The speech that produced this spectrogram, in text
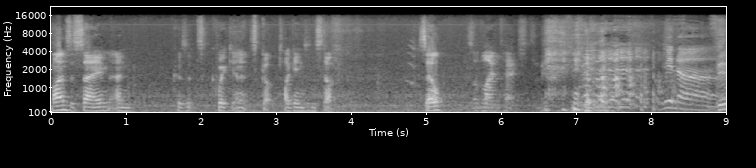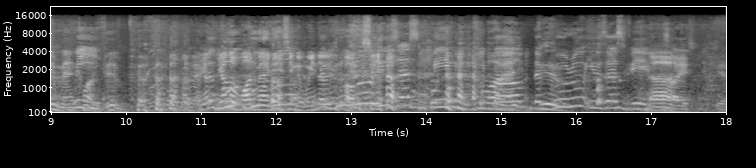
Mine's the same, and because it's quick and it's got plugins and stuff. Zell? Sublime text. Winner! Vim, man, We. come on, Vim. You're, you're the one man using the Windows box. Guru uses Vim, people. man. The Vim. guru uses Vim. Uh, Sorry. Yeah.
